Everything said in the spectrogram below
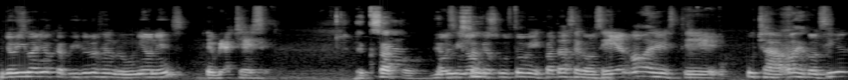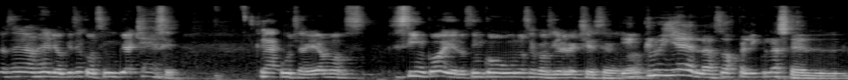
yo vi varios capítulos en reuniones en VHS. Exacto. Yo O si visto no, que justo mis patas se conseguían, oh, este, pucha, oye, consigue que sea Evangelio, que se consigue un VHS. Claro. Pucha, éramos cinco y de los cinco uno se consigue el VHS. ¿verdad? Incluye las dos películas, el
